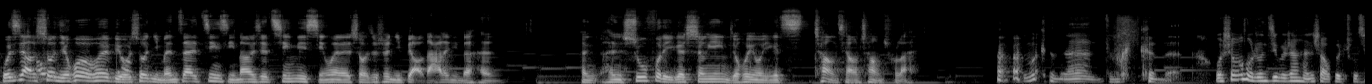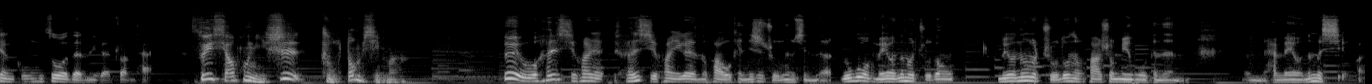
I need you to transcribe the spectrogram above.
我就想说你会不会，比如说你们在进行到一些亲密行为的时候，就是你表达了你的很很很舒服的一个声音，你就会用一个唱腔唱出来。怎么可能？怎么可能？我生活中基本上很少会出现工作的那个状态。所以小普你是主动型吗？对我很喜欢人，很喜欢一个人的话，我肯定是主动型的。如果没有那么主动，没有那么主动的话，说明我可能嗯还没有那么喜欢。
